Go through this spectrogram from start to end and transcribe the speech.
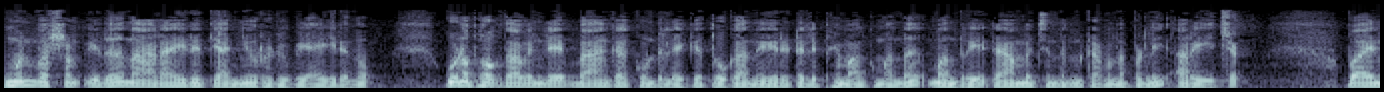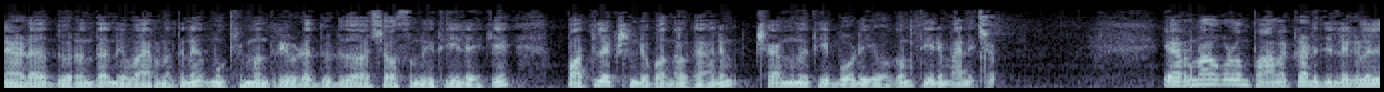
മുൻവർഷം ഇത് നാലായിരത്തി അഞ്ഞൂറ് രൂപയായിരുന്നു. ഗുണഭോക്താവിന്റെ ബാങ്ക് അക്കൌണ്ടിലേക്ക് തുക നേരിട്ട് ലഭ്യമാക്കുമെന്ന് മന്ത്രി രാമചന്ദ്രൻ കടന്നപ്പള്ളി അറിയിച്ചു. വയനാട് ദുരന്ത നിവാരണത്തിന് മുഖ്യമന്ത്രിയുടെ ദുരിതാശ്വാസ നിധിയിലേക്ക് പത്ത് ലക്ഷം രൂപ നൽകാനും ക്ഷേമനിധി ബോർഡ് യോഗം തീരുമാനിച്ചു. എറണാകുളം പാലക്കാട് ജില്ലകളിൽ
